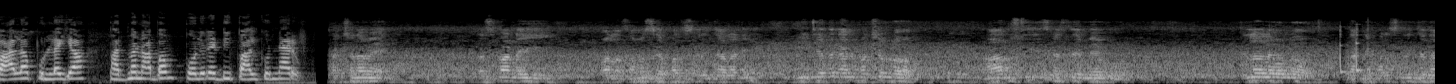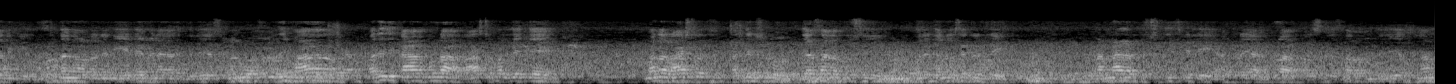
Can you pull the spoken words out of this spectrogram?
బాలా పుల్లయ్య పద్మనాభం పోలిరెడ్డి పాల్గొన్నారు. తక్షణమే రెస్పాండ్ అయ్యి వాళ్ళ సమస్య పరిష్కరించాలని ఈ చేత కాని పక్షంలో మా దృష్టి తీసుకొస్తే మేము జిల్లా లెవెల్లో దాన్ని పరిశీలించడానికి సిద్ధంగా ఉండాలని ఏదేమైనా టైమైనా తెలియజేస్తున్నాం. అది మా పరిధి కాకుండా రాష్ట్ర పరిధి అయితే మన రాష్ట్ర అధ్యక్షుడు విద్యాసాగర్ దృష్టి మరి జనరల్ సెక్రటరీ అన్నా దృష్టి తీసుకెళ్ళి అక్కడే కూడా పరిశీలిస్తామని తెలియజేస్తున్నాం.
